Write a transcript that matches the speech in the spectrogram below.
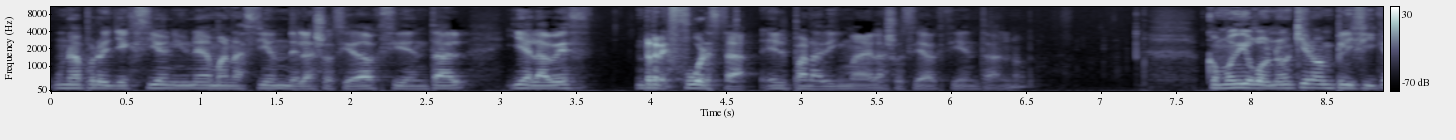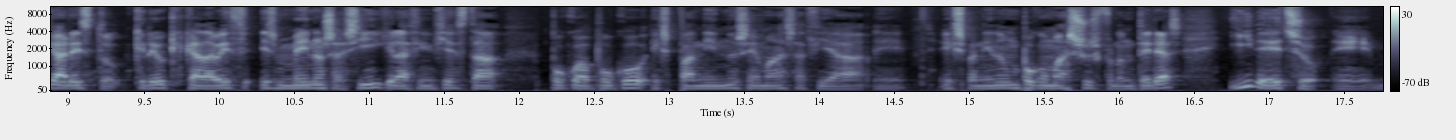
una proyección y una emanación de la sociedad occidental y a la vez refuerza el paradigma de la sociedad occidental, ¿no? Como digo, no quiero amplificar esto, creo que cada vez es menos así, que la ciencia está poco a poco expandiéndose más hacia, eh, expandiendo un poco más sus fronteras y de hecho, eh,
